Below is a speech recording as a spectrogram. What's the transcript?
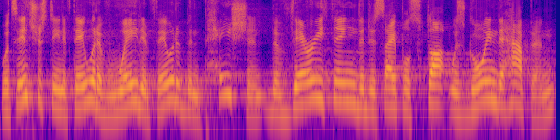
What's interesting, if they would have waited, if they would have been patient, the very thing the disciples thought was going to happen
